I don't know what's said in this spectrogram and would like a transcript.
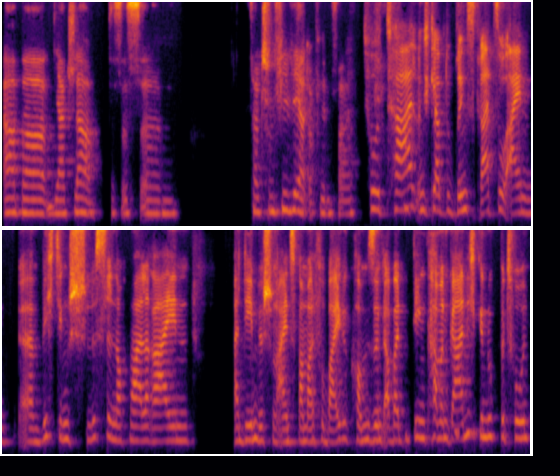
Aber ja, klar, das ist, ähm, ist halt schon viel wert auf jeden Fall. Total. Und ich glaube, du bringst gerade so einen äh, wichtigen Schlüssel nochmal rein, an dem wir schon ein, zwei Mal vorbeigekommen sind, aber den kann man gar nicht genug betonen,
